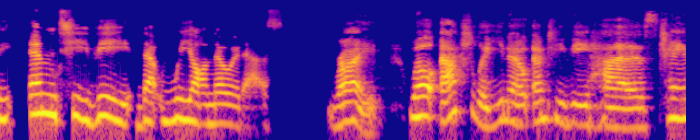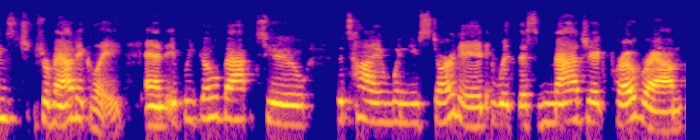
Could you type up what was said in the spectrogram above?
the mtv that we all know it as right well, actually, you know, MTV has changed dramatically. And if we go back to the time when you started with this magic program,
